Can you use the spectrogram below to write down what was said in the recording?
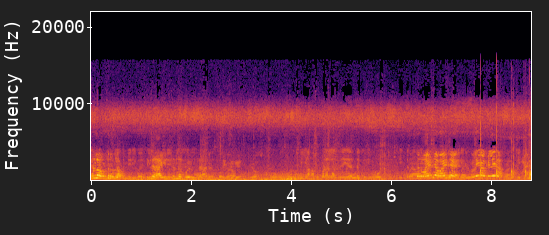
ஃபுல்லா விட்டுருக்கலாம் இல்ல நான் இருக்கிறத போயிருந்தேன் यहाँ पे बड़ा लग्जरी रहता है क्योंकि वो इतना चल वाइट है वाइट है। मिलेगा मिलेगा।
